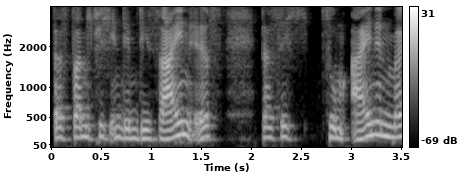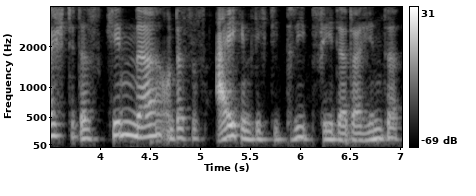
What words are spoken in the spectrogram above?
das dann natürlich in dem Design ist, dass ich zum einen möchte, dass Kinder, und das ist eigentlich die Triebfeder dahinter,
